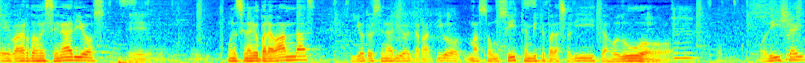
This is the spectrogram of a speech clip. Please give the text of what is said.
Eh, va a haber dos escenarios, eh, un escenario para bandas y otro escenario alternativo más sound system, viste, para solistas o dúo o, o DJ.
